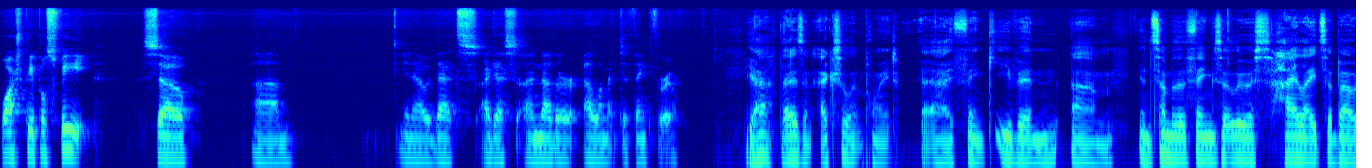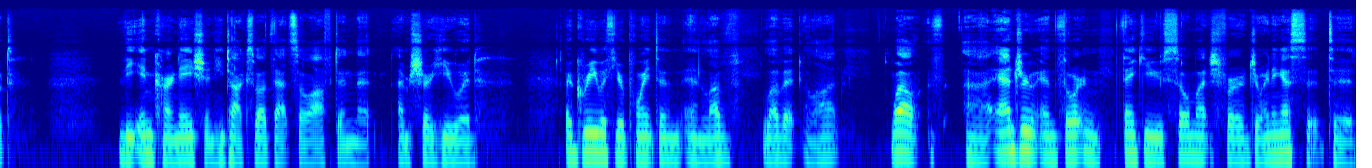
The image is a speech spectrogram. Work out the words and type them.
wash people's feet. So, um, you know, that's I guess another element to think through. Yeah, that is an excellent point. I think even um, in some of the things that Lewis highlights about the incarnation, he talks about that so often that I'm sure he would agree with your point and, and love love it a lot. Well, uh, Andrew and Thornton, thank you so much for joining us, uh, to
